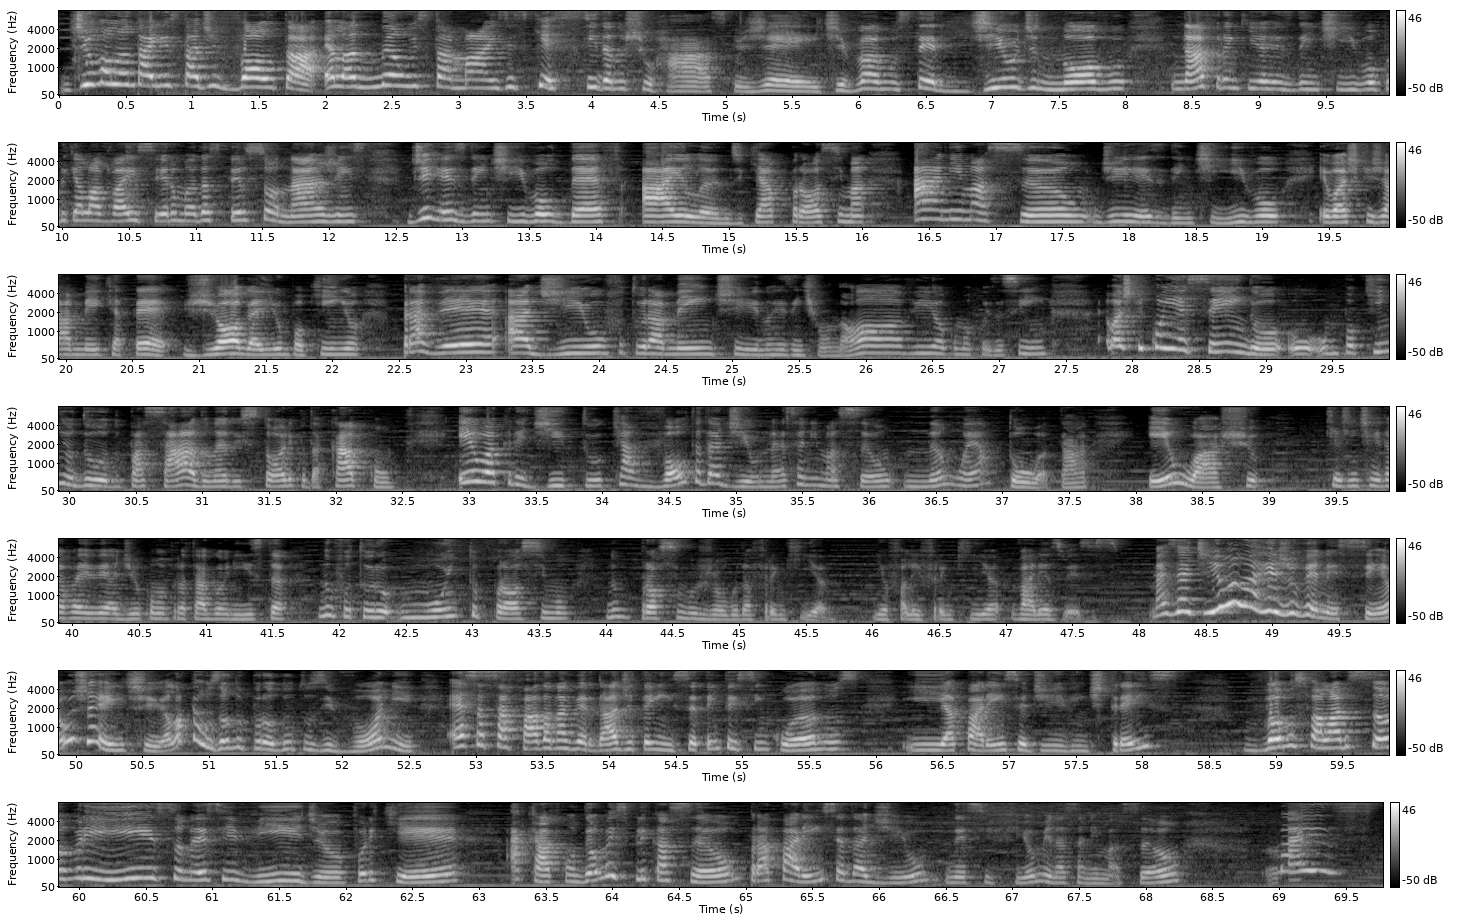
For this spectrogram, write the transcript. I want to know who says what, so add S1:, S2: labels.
S1: Jill Valentine está de volta! Ela não está mais esquecida no churrasco, gente! Vamos ter Jill de novo na franquia Resident Evil, porque ela vai ser uma das personagens de Resident Evil Death Island, que é a próxima animação de Resident Evil. Eu acho que já meio que até joga aí um pouquinho para ver a Jill futuramente no Resident Evil 9, alguma coisa assim. Eu acho que conhecendo um pouquinho do, do passado, né, do histórico da Capcom, eu acredito que a volta da Jill nessa animação não é à toa, tá? Eu acho que a gente ainda vai ver a Jill como protagonista no futuro muito próximo, num próximo jogo da franquia. E eu falei franquia várias vezes. Mas a Jill, ela rejuvenesceu, gente? Ela tá usando produtos Ivone? Essa safada, na verdade, tem 75 anos e aparência de 23? Vamos falar sobre isso nesse vídeo, porque a Capcom deu uma explicação para a aparência da Jill nesse filme, nessa animação, mas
